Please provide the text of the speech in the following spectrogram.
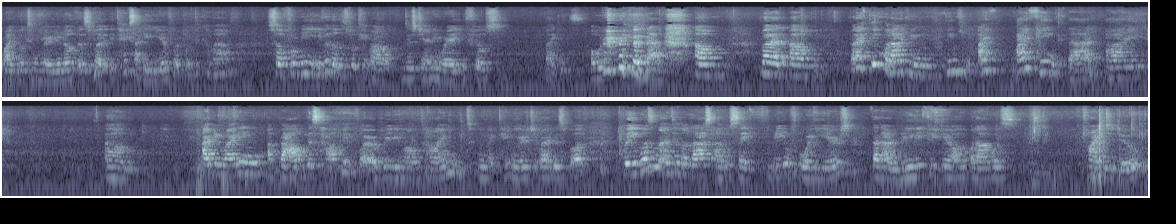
write books in here, you know this, but it takes like a year for a book to come out. So for me, even though this book came out this January, it feels like it's older than that. Um, but um, but I think what I've been thinking, I I think that I um, I've been writing about this topic for a really long time. It took me like 10 years to write this book. But it wasn't until the last, I would say, three or four years that I really figured out what I was trying to do.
